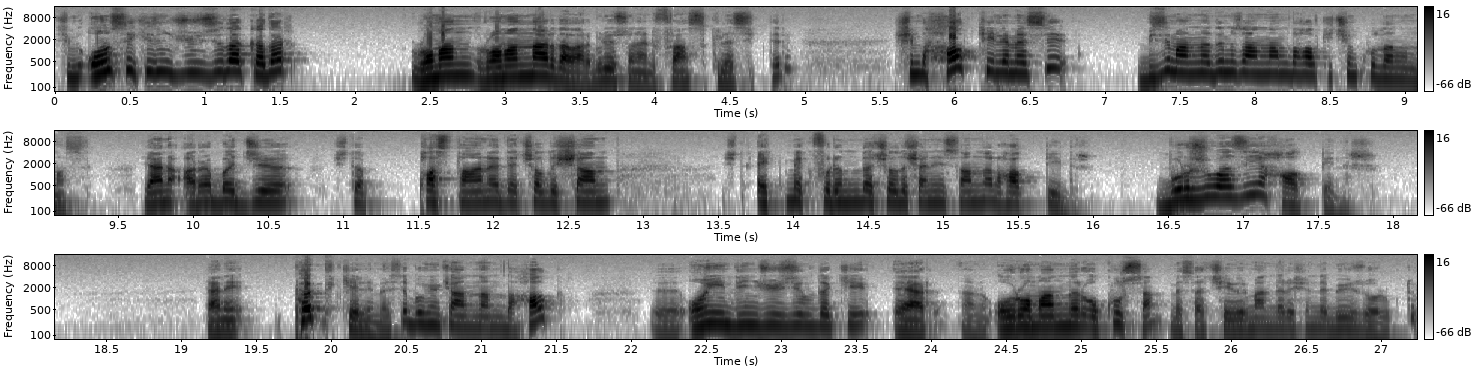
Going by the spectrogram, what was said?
Şimdi 18. yüzyıla kadar roman romanlar da var biliyorsun hani Fransız klasikleri. Şimdi halk kelimesi bizim anladığımız anlamda halk için kullanılmaz. Yani arabacı, işte pastanede çalışan, işte ekmek fırında çalışan insanlar halk değildir. Burjuvaziye halk denir. Yani pöp kelimesi bugünkü anlamda halk 17. Ee, yüzyıldaki eğer yani o romanları okursan mesela çevirmenler işinde büyük zorluktur.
